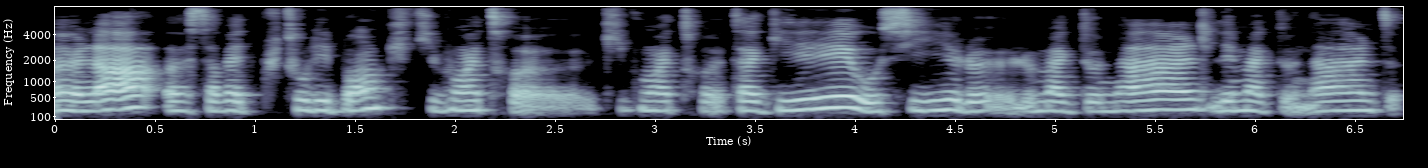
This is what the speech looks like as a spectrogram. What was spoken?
Euh, là, euh, ça va être plutôt les banques qui vont être, euh, qui vont être taguées, aussi le, le McDonald's, les McDonald's.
